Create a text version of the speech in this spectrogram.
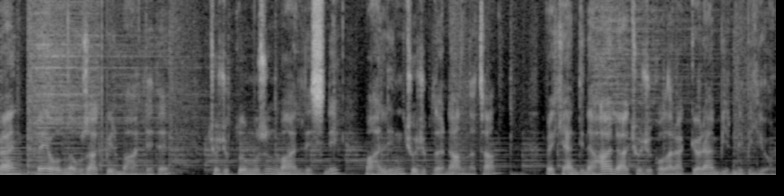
Ben Beyoğlu'na uzak bir mahallede çocukluğumuzun mahallesini mahallenin çocuklarına anlatan ve kendini hala çocuk olarak gören birini biliyorum.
